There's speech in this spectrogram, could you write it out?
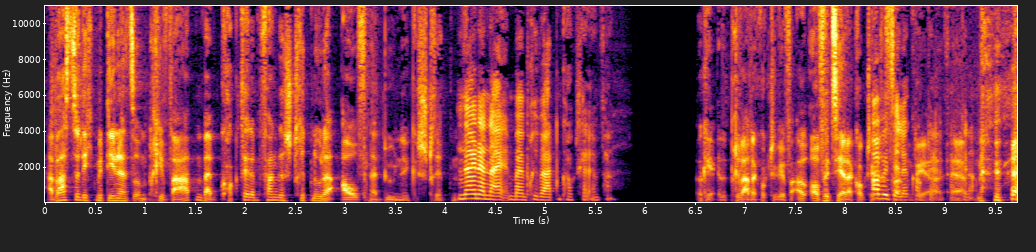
Aber hast du dich mit denen jetzt so im Privaten beim Cocktailempfang gestritten oder auf einer Bühne gestritten? Nein, nein, nein, beim privaten Cocktailempfang. Okay, also privater Cocktailempfang, offizieller Cocktailempfang. Offizieller Cocktailempfang, ja,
